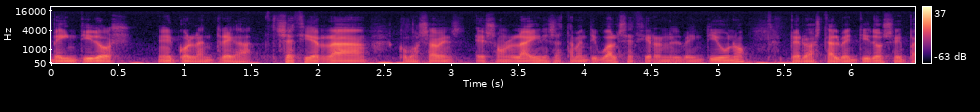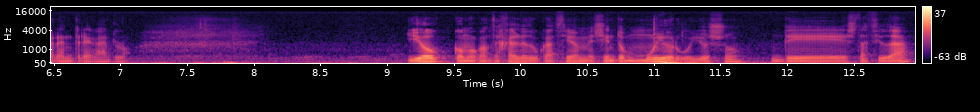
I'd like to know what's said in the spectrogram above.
22 eh, eh, con la entrega. Se cierra, como saben, es online, exactamente igual, se cierra en el 21, pero hasta el 22 hay para entregarlo. Yo, como concejal de educación, me siento muy orgulloso de esta ciudad,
